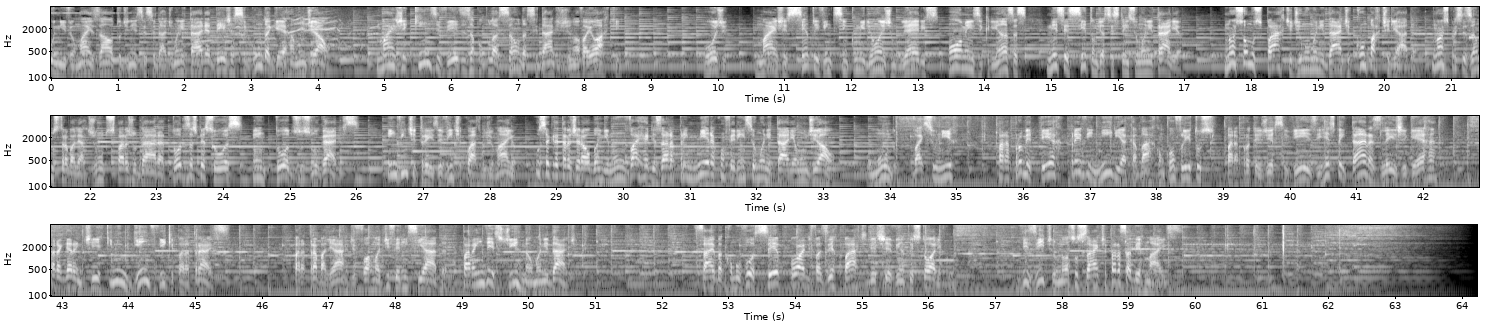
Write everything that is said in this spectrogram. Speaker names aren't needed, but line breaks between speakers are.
o nível mais alto de necessidade humanitária desde a Segunda Guerra Mundial. Mais de 15 vezes a população da cidade de Nova York. Hoje, mais de 125 milhões de mulheres, homens e crianças necessitam de assistência humanitária. Nós somos parte de uma humanidade compartilhada. Nós precisamos trabalhar juntos para ajudar a todas as pessoas em todos os lugares. Em 23 e 24 de maio, o secretário-geral Ban Ki-moon vai realizar a primeira Conferência Humanitária Mundial. O mundo vai se unir para prometer, prevenir e acabar com conflitos, para proteger civis e respeitar as leis de guerra, para garantir que ninguém fique para trás, para trabalhar de forma diferenciada, para investir na humanidade. Saiba como você pode fazer parte deste evento histórico. Visite o nosso site para saber mais.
